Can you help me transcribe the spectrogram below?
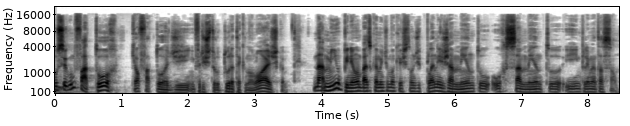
O segundo fator, que é o fator de infraestrutura tecnológica, na minha opinião, é basicamente uma questão de planejamento, orçamento e implementação.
